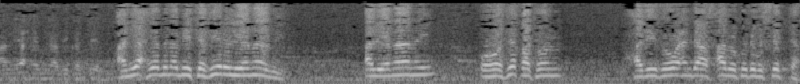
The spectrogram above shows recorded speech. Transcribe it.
عن يحيى بن أبي كثير. عن يحيى بن أبي كثير اليمامي. اليمامي وهو ثقة حديثه عند أصحاب الكتب الستة.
